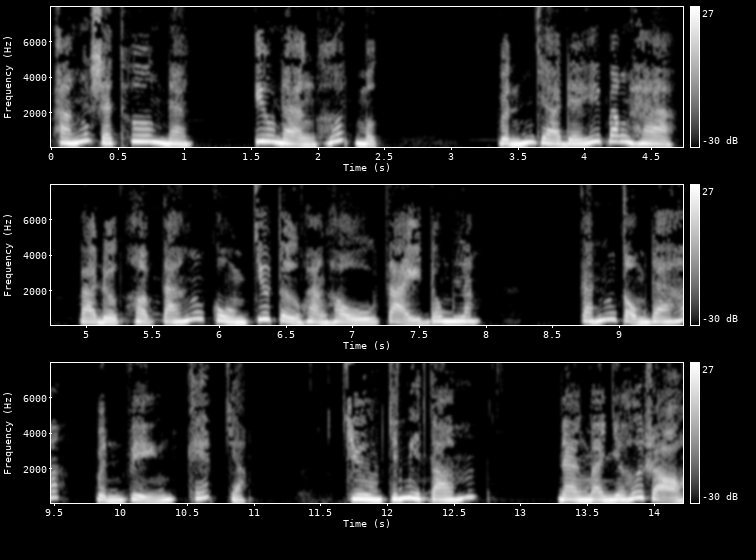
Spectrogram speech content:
hắn sẽ thương nàng, yêu nàng hết mực. Vĩnh gia đế băng hà và được hợp tán cùng chiêu từ hoàng hậu tại Đông Lăng. Cánh cổng đá vĩnh viễn khép chặt. Chương 98 Nàng mà nhớ rõ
